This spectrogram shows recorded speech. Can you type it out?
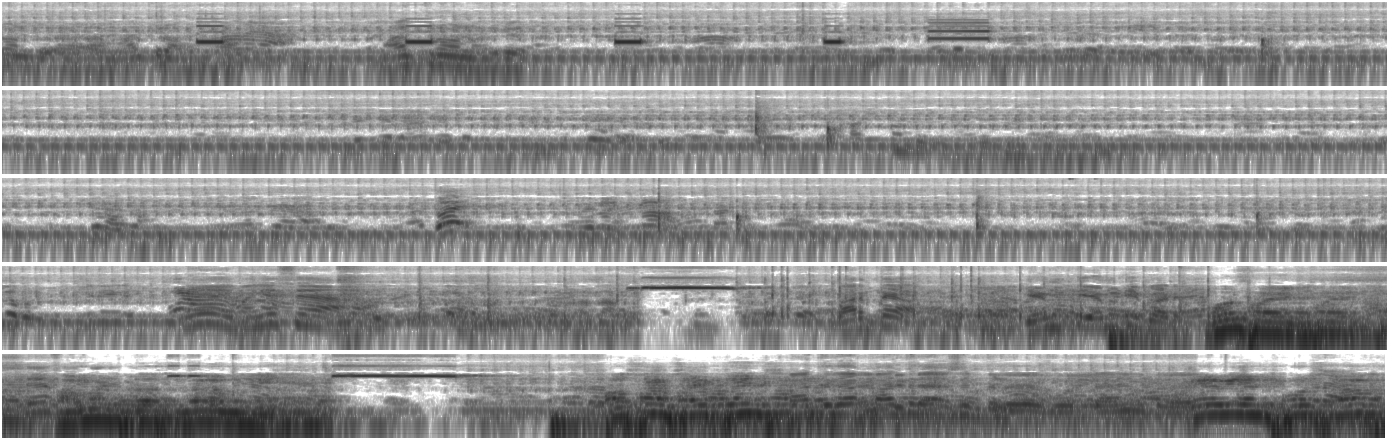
ಮಾತ್ರ ಮಾತ್ರ ಮಾತ್ರ ಅಂದರೆ ಬರ್ತೆ ಎಂಟಿ ಎಂಟಿ ಬಾಡೆ ಅಮರ್ ಪ್ರಸಾದ್ ಸುಧಾರಾಮುನಿ और साहब side change heavy and four साहब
